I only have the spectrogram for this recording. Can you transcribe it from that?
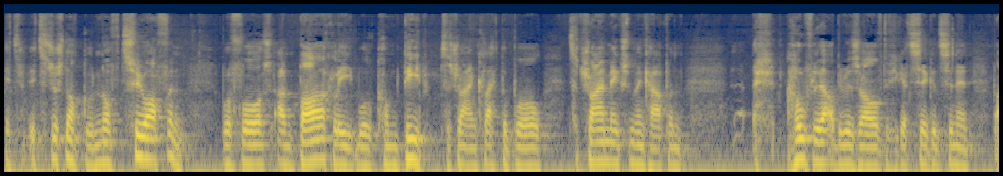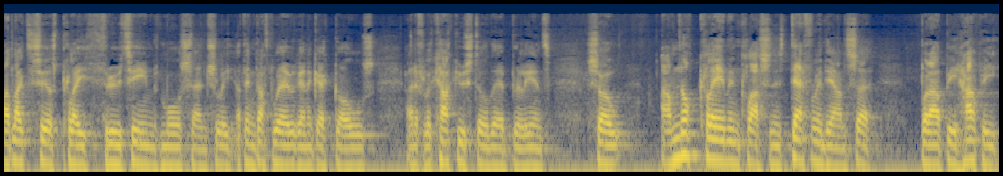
it's it's just not good enough. Too often we're forced, and Barkley will come deep to try and collect the ball to try and make something happen. hopefully that'll be resolved if you get Sigurdsson in. But I'd like to see us play through teams more centrally. I think that's where we're going to get goals. And if Lukaku's still there, brilliant. So I'm not claiming Klaassen is definitely the answer, but I'd be happy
